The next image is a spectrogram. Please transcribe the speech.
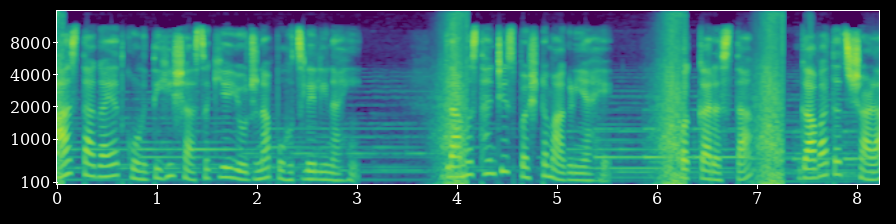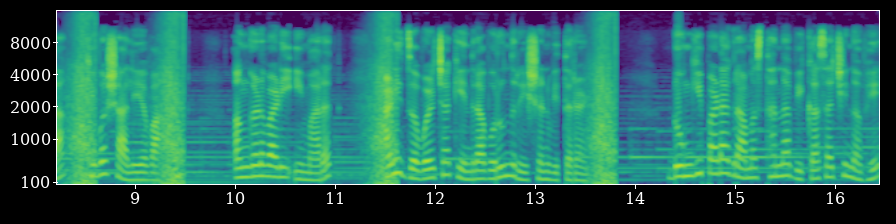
आज तागायात कोणतीही शासकीय योजना पोहोचलेली नाही. ग्रामस्थांची स्पष्ट मागणी आहे. पक्का रस्ता गावातच शाळा किंवा शालेय वाहन अंगणवाडी इमारत आणि जवळच्या केंद्रावरून रेशन वितरण. डोंगीपाडा ग्रामस्थांना विकासाची नव्हे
